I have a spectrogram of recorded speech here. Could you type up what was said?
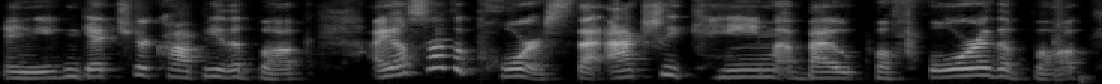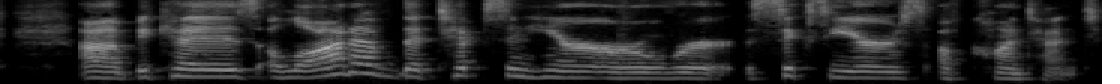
and you can get your copy of the book, I also have a course that actually came about before the book uh, because a lot of the tips in here are over six years of content.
